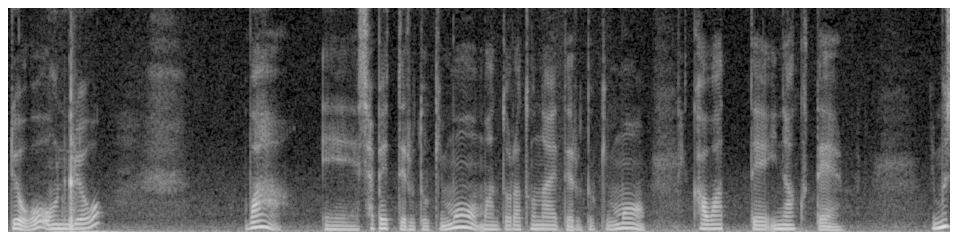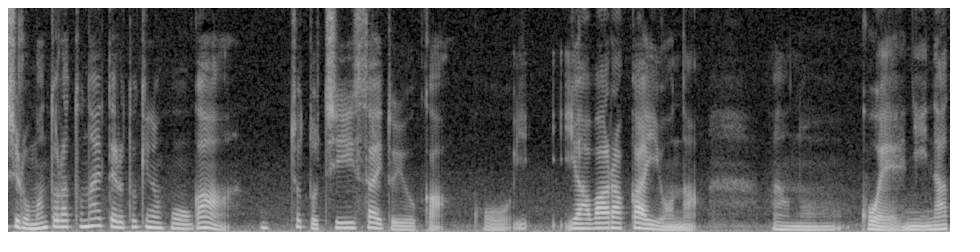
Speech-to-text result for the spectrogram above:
量音量はえー、喋ってる時もマントラ唱えてる時も変わっていなくて。むしろマントラ唱えてる時の方がちょっと小さいというかこう柔らかいようなあの声になっ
